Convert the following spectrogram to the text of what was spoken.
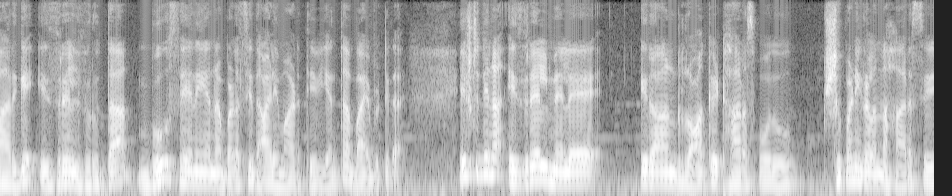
ಬಾರಿಗೆ ಇಸ್ರೇಲ್ ವಿರುದ್ಧ ಭೂಸೇನೆಯನ್ನು ಬಳಸಿ ದಾಳಿ ಮಾಡ್ತೀವಿ ಅಂತ ಬಾಯ್ಬಿಟ್ಟಿದೆ. ಇಷ್ಟು ದಿನ ಇಸ್ರೇಲ್ ಮೇಲೆ ಇರಾನ್ ರಾಕೆಟ್ ಹಾರಿಸ್ಬೋದು ಕ್ಷಿಪಣಿಗಳನ್ನು ಹಾರಿಸಿ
